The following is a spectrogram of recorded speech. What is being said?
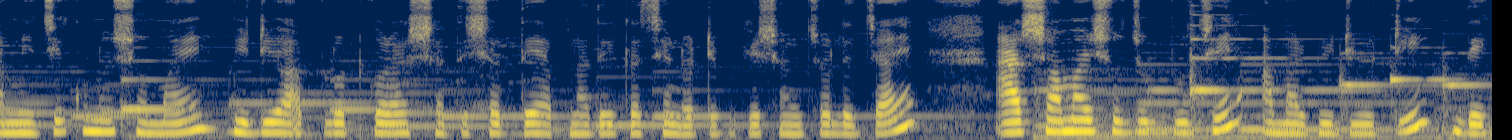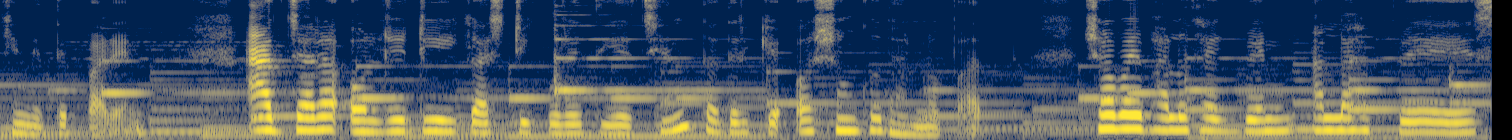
আমি যে কোনো সময় ভিডিও আপলোড করার সাথে সাথে আপনাদের কাছে নোটিফিকেশন চলে যায় আর সময় সুযোগ বুঝে আমার ভিডিওটি দেখে নিতে পারেন। আর যারা অলরেডি এই কাজটি করে দিয়েছেন, তাদেরকে অসংখ্য ধন্যবাদ। সবাই ভালো থাকবেন, আল্লাহ হাফেজ।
